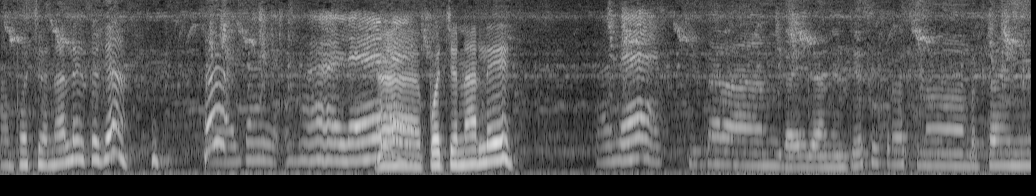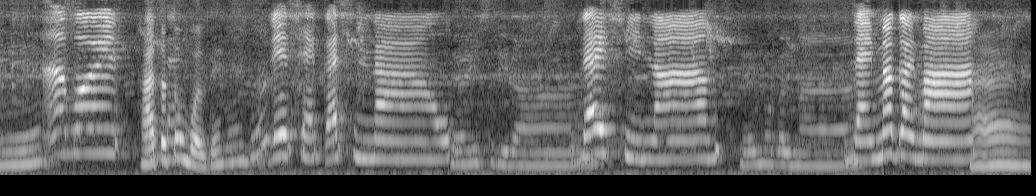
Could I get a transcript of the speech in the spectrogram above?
આ ભજન આ લે તો જા હલે હા ભજન આ લે. હલે સીતારામ દયાની જય શ્રી કૃષ્ણ બધાની હા તો તું બોલતે જય શ્રી કૃષ્ણ. જય શ્રી રામ. જય શ્રી રામ. જય મગલમાં. જય મગલમાં.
